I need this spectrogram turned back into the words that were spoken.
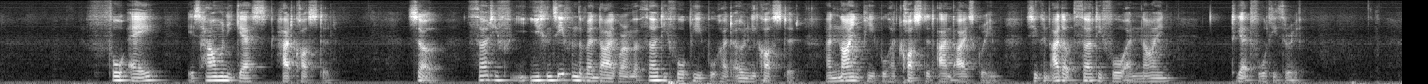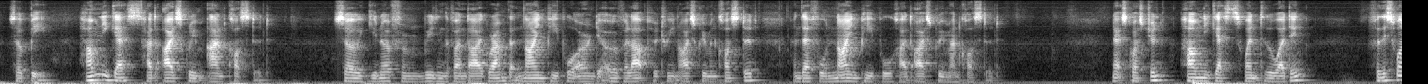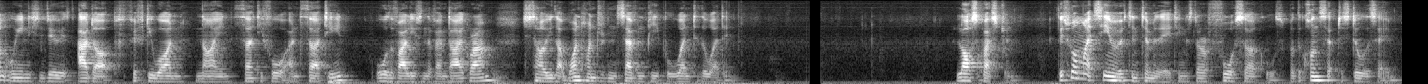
For A is how many guests had custard. So, 30, you can see from the Venn diagram that 34 people had only custard, and 9 people had custard and ice cream, so you can add up 34 and 9 to get 43. So B, how many guests had ice cream and custard? So you know from reading the Venn diagram that 9 people are in the overlap between ice cream and custard, and therefore 9 people had ice cream and custard. Next question, how many guests went to the wedding? For this one, all you need to do is add up 51, 9, 34 and 13, all the values in the Venn diagram, to tell you that 107 people went to the wedding. Last question, this one might seem a bit intimidating as there are four circles, but the concept is still the same.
